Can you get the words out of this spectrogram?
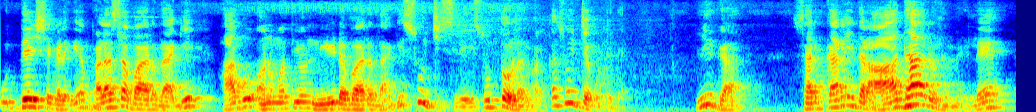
ಉದ್ದೇಶಗಳಿಗೆ ಬಳಸಬಾರದಾಗಿ ಹಾಗೂ ಅನುಮತಿಯನ್ನು ನೀಡಬಾರದಾಗಿ ಸೂಚಿಸಿದೆ. ಈ ಸುತ್ತೋಲನ ಮೂಲಕ ಸೂಚನೆ ಕೊಟ್ಟಿದೆ. ಈಗ ಸರ್ಕಾರ ಇದರ ಆಧಾರದ ಮೇಲೆ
